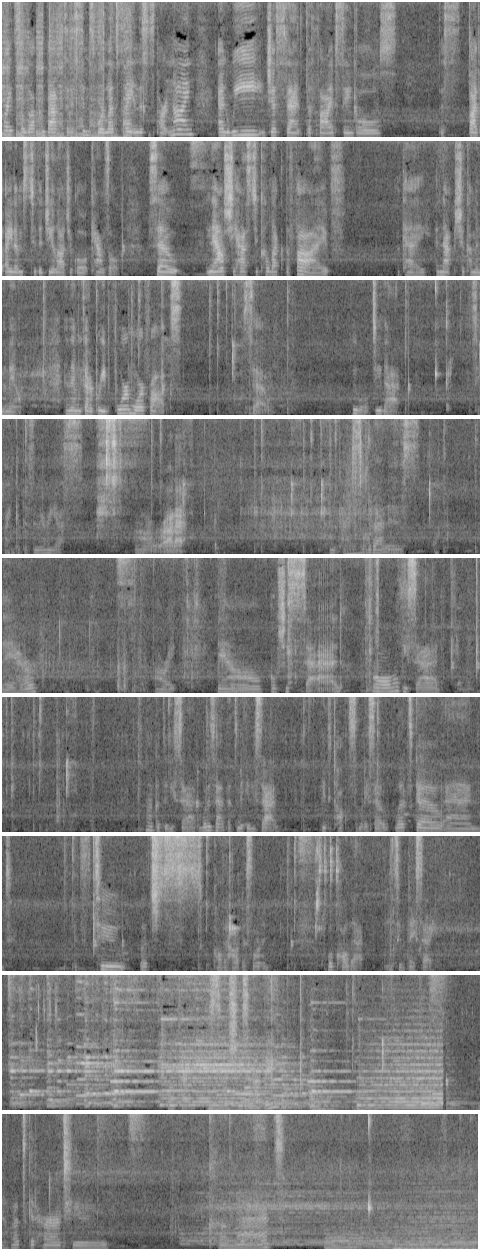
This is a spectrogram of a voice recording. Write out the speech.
Alright, so welcome back to the Sims 4 Let's Play, and this is part 9. And we just sent the five samples, the five items to the Geological Council. So now she has to collect the five, okay, and that should come in the mail. And then we got to breed four more frogs. So we will do that. Let's see if I can get in there. Yes. Alrighty. Okay, so all that is there. Alright. Now, oh, she's sad. Oh, don't be sad. It's not good to be sad. What is that that's making you sad? You need to talk to somebody. So let's go and it's to, let's call the hotness line. We'll call that and see what they say. Okay, so she's happy. Now let's get her to collect.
